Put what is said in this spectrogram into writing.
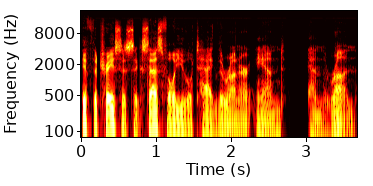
If the trace is successful, you will tag the runner and end the run.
